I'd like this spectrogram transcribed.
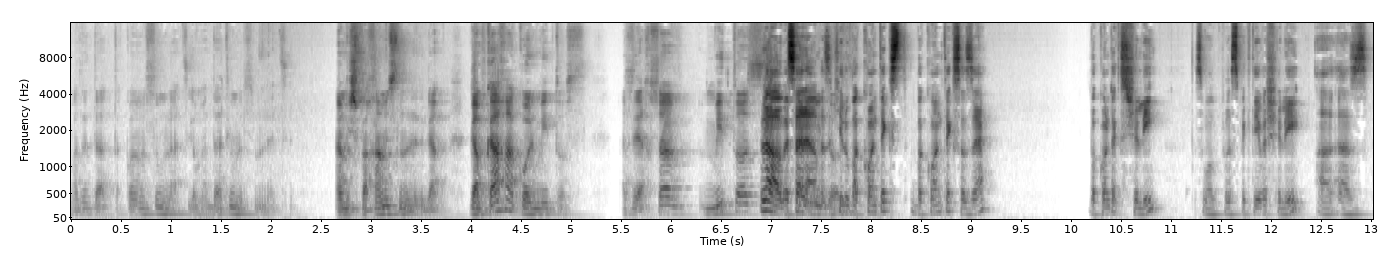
מה זה דת? הכל מסומלץ, גם הדת היא מסומלצת. המשפחה מסומלצת, גם, גם ככה הכל מיתוס. אז עכשיו מיתוס. לא, בסדר, אבל זה כאילו בקונטקסט, בקונטקסט הזה, בקונטקסט שלי, זאת אומרת בפרספקטיבה שלי, אז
